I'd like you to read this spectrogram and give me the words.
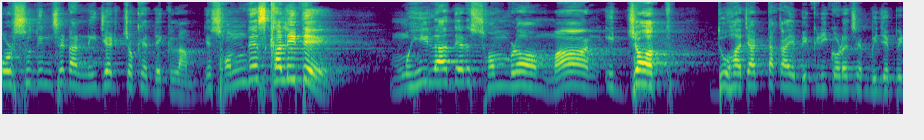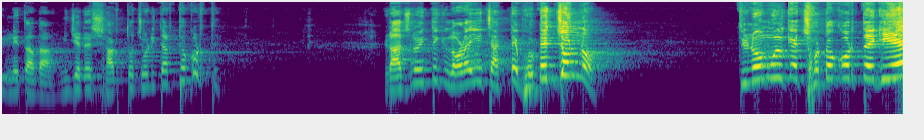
পরশু দিন সেটা নিজের চোখে দেখলাম। যে সন্দেশখালিতে মহিলাদের সম্ভ্রম মান ইজ্জত দু হাজার টাকায় বিক্রি করেছে বিজেপির নেতারা। নিজেদের স্বার্থ চরিতার্থ করতে। রাজনৈতিক লড়াইয়ে চারটে ভোটের জন্য তৃণমূলকে ছোট করতে গিয়ে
